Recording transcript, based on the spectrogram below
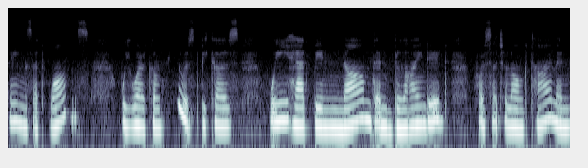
things at once, we were confused because we had been numbed and blinded for such a long time. And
